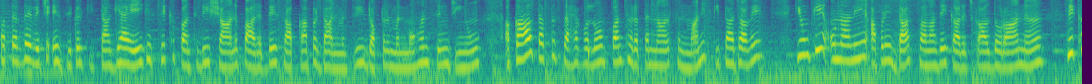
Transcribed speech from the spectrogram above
ਪੱਤਰ ਦੇ ਵਿੱਚ ਇਹ ਜ਼ਿਕਰ ਕੀਤਾ ਗਿਆ ਹੈ ਕਿ ਸਿੱਖ ਪੰਥ ਦੀ ਸ਼ਾਨ ਭਾਰਤ ਦੇ ਸਾਬਕਾ ਪ੍ਰਧਾਨ ਮੰਤਰੀ ਡਾਕਟਰ ਮਨਮੋਹਨ ਸਿੰਘ ਜੀ ਨੂੰ ਅਕਾਲ ਤਖਤ ਸਾਹਿਬ ਵੱਲੋਂ ਪੰਥ ਰਤਨ ਨਾਲ ਸਨਮਾਨਿਤ ਕੀਤਾ ਜਾਵੇ, ਕਿਉਂਕਿ ਉਹਨਾਂ ਨੇ ਆਪਣੇ 10 ਸਾਲਾਂ ਦੇ ਕਾਰਜਕਾਲ ਦੌਰਾਨ ਸਿੱਖ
